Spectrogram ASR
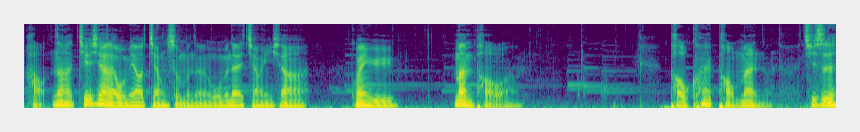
好，那接下来我们要讲什么呢？我们来讲一下关于慢跑啊，跑快跑慢。其实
